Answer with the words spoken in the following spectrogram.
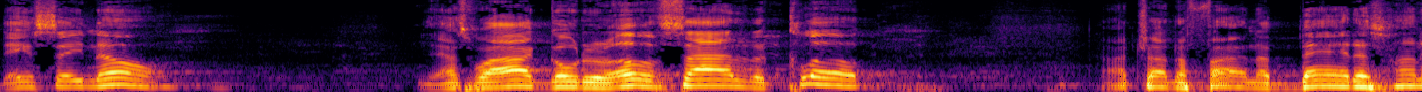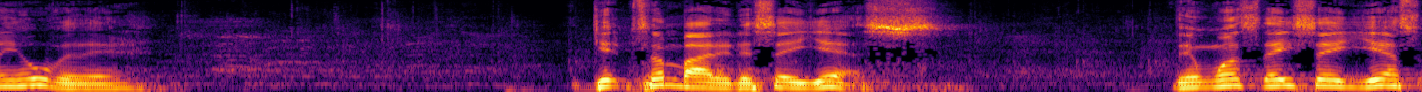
They say no. That's why I go to the other side of the club. I try to find the baddest honey over there. Get somebody to say yes. Then once they say yes,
